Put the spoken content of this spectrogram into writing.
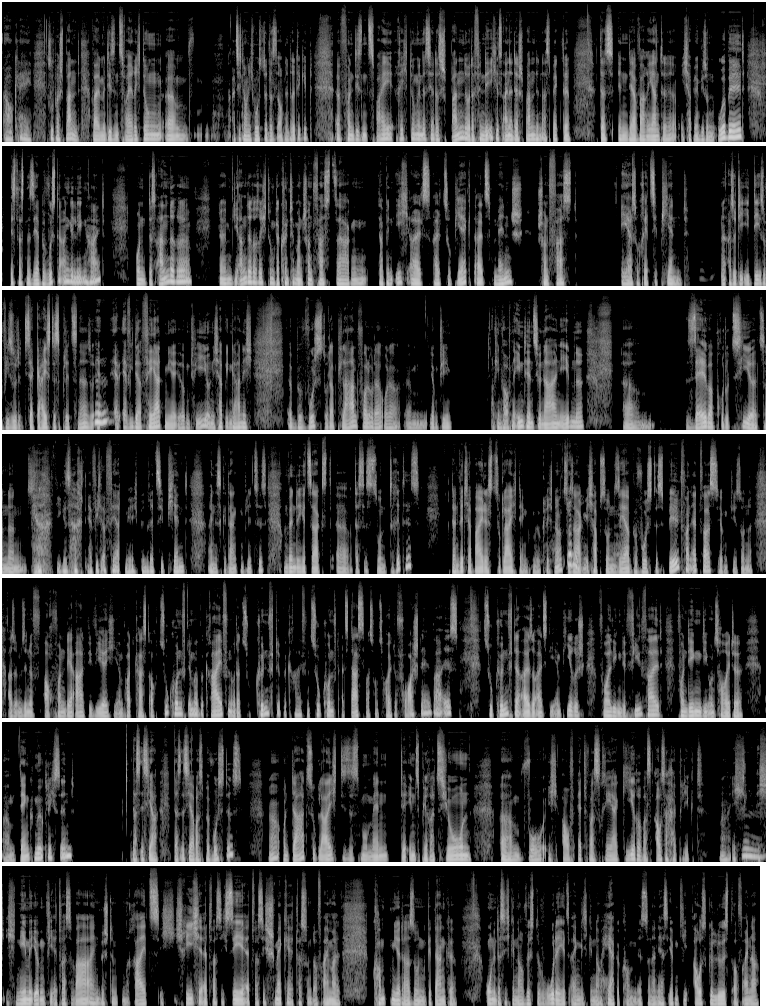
Okay, super spannend, weil mit diesen zwei Richtungen, ähm, als ich noch nicht wusste, dass es auch eine dritte gibt, äh, von diesen zwei Richtungen ist ja das Spannende oder finde ich, ist einer der spannenden Aspekte, dass in der Variante, ich habe irgendwie so ein Urbild ist das eine sehr bewusste Angelegenheit. Und das andere, ähm, die andere Richtung, da könnte man schon fast sagen, da bin ich als, als Subjekt, als Mensch schon fast eher so Rezipient. Mhm. Ne? Also die Idee, so wie so dieser Geistesblitz, ne? so mhm. er, er, widerfährt mir irgendwie und ich habe ihn gar nicht äh, bewusst oder planvoll oder, oder ähm, irgendwie auf jeden Fall auf einer intentionalen Ebene ähm, selber produziert, sondern ja, wie gesagt, er widerfährt mir. Ich bin Rezipient eines Gedankenblitzes. Und wenn du jetzt sagst, äh, das ist so ein drittes, dann wird ja beides zugleich denkmöglich, ne? Zu genau. sagen, ich habe so ein sehr bewusstes Bild von etwas, irgendwie so eine, also im Sinne auch von der Art, wie wir hier im Podcast auch Zukunft immer begreifen oder Zukünfte begreifen, Zukunft als das, was uns heute vorstellbar ist, Zukünfte also als die empirisch vorliegende Vielfalt von Dingen, die uns heute ähm, denkmöglich sind. Das ist ja, das ist ja was Bewusstes. Ne? Und da zugleich dieses Moment der Inspiration, ähm, wo ich auf etwas reagiere, was außerhalb liegt. Ne? Ich, hm. ich, ich nehme irgendwie etwas wahr, einen bestimmten Reiz, ich, ich rieche etwas, ich sehe etwas, ich schmecke etwas und auf einmal kommt mir da so ein Gedanke, ohne dass ich genau wüsste, wo der jetzt eigentlich genau hergekommen ist, sondern er ist irgendwie ausgelöst auf einer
